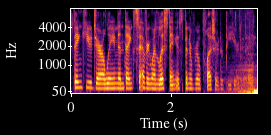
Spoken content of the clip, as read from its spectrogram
Thank you, Geraldine, and thanks to everyone listening. It's been a real pleasure to be here today.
